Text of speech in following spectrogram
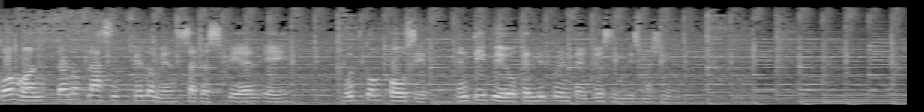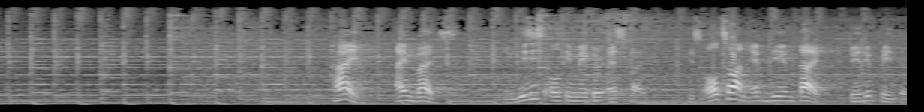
Common thermoplastic filaments such as PLA, wood composite, and TPU can be printed using this machine. Hi, I'm Buds, and this is Ultimaker S5. It's also an FDM type 3D printer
